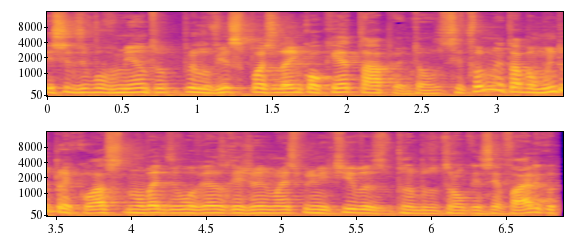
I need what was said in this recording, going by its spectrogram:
esse desenvolvimento, pelo visto, pode se dar em qualquer etapa. Então, se for uma etapa muito precoce, não vai desenvolver as regiões mais primitivas, por exemplo, do tronco encefálico.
